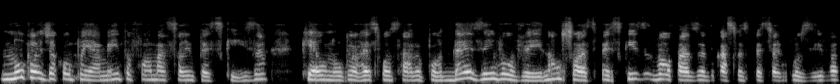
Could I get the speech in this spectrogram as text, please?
núcleo de acompanhamento, formação e pesquisa, que é o núcleo responsável por desenvolver não só as pesquisas voltadas à educação especial inclusiva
